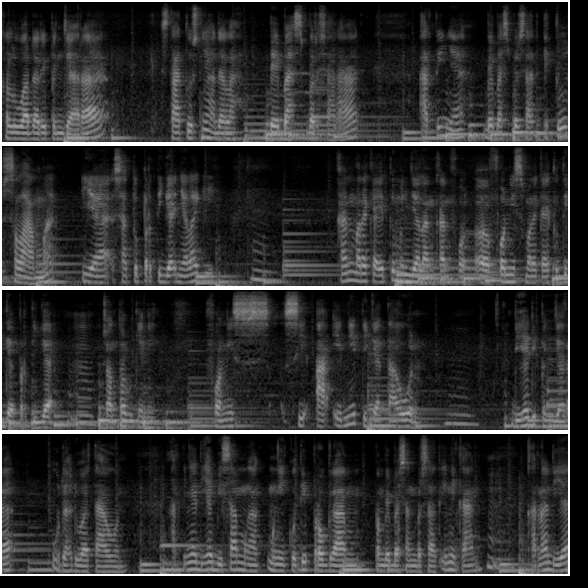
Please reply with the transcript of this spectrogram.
keluar dari penjara statusnya adalah bebas bersyarat artinya bebas bersyarat itu selama ya satu pertiganya lagi. Hmm kan mereka itu menjalankan uh, vonis mereka itu tiga per tiga. Mm. contoh begini vonis si A ini tiga tahun. Mm. dia di penjara udah dua tahun. Artinya dia bisa mengikuti program pembebasan bersyarat ini kan? Mm. karena dia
